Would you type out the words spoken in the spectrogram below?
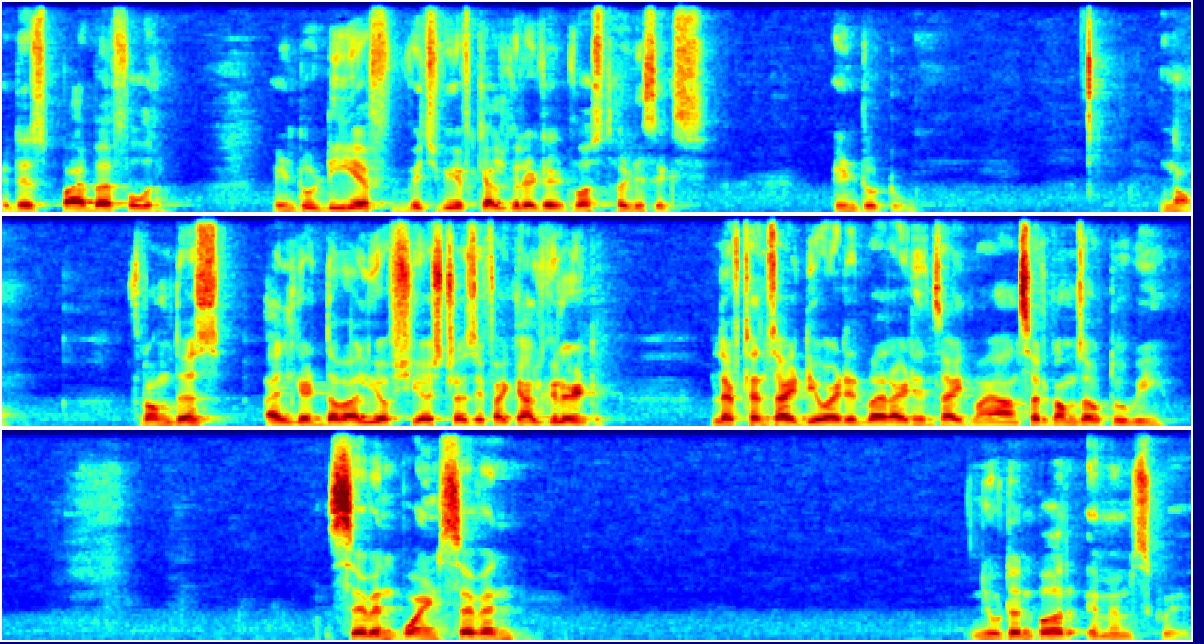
it is pi by 4 into df which we have calculated was 36 into 2 now from this I'll get the value of shear stress if I calculate left hand side divided by right hand side my answer comes out to be 7.7 Newton per mm square.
